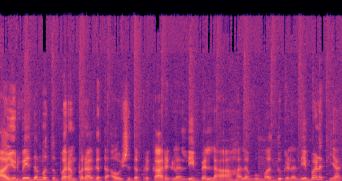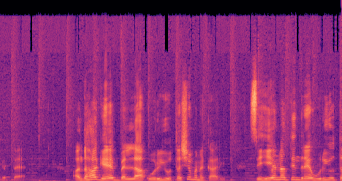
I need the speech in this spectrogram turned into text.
ಆಯುರ್ವೇದ ಮತ್ತು ಪರಂಪರಾಗತ ಔಷಧ ಪ್ರಕಾರಗಳಲ್ಲಿ ಬೆಲ್ಲ ಹಲವು ಮದ್ದುಗಳಲ್ಲಿ ಬಳಕೆಯಾಗುತ್ತೆ. ಅಂದಹಾಗೆ ಬೆಲ್ಲ ಉರಿಯೂತ ಶಮನಕಾರಿ. ಸಿಹಿಯನ್ನ ತಿಂದ್ರೆ ಉರಿಯೂತ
